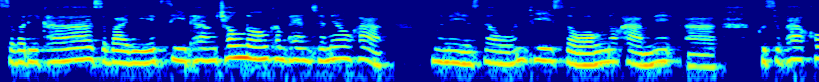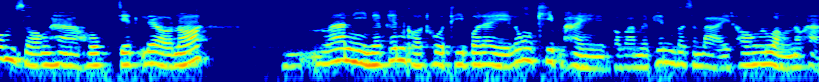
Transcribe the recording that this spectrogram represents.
สวัสดีค่ะ สบายดี FC ทางช่องน้องคำแพงชาแนลค่ะมื้อนี้เสาร์วันที่2เนาะค่ะเมอ่าพฤษภาคม2567แล้วเนาะว่านี่แม่เพ็ญขอโทษที่บ่ได้ลงคลิปให้เพราะว่าแม่เพ็ญบ่สบายท้องร่วงเนาะค่ะ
